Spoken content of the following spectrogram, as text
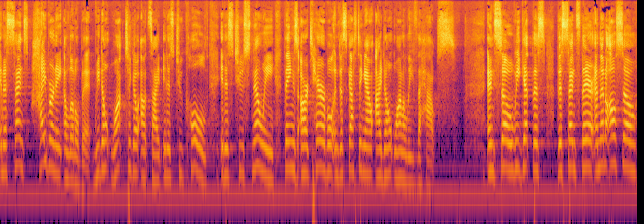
in a sense, hibernate a little bit. We don't want to go outside. It is too cold. It is too snowy. Things are terrible and disgusting out. I don't want to leave the house. And so we get this, this sense there. And then also,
